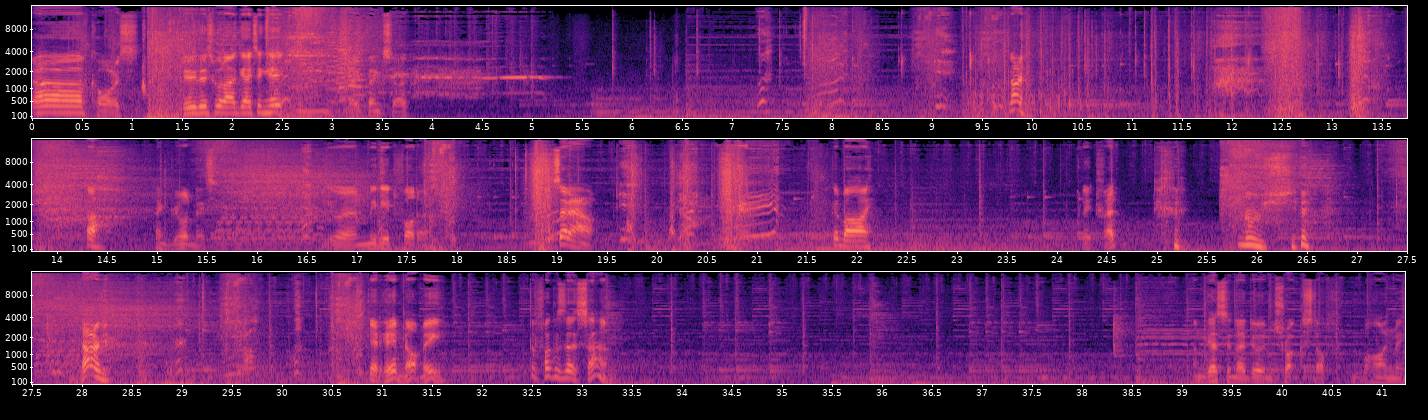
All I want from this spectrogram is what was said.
Uh, of course. Do this without getting hit? Don't think so. No! Oh, thank goodness. You are immediate fodder. Sit down! Goodbye. Late fed. No! Get him, not me. What the fuck is that sound? I'm guessing they're doing truck stuff behind me.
